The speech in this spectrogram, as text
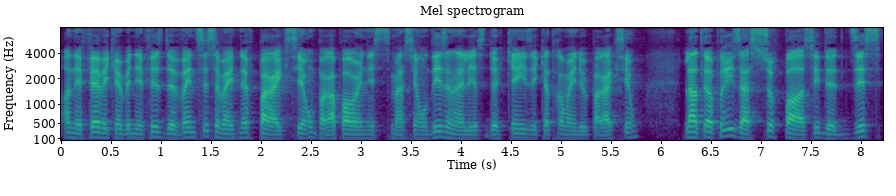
En effet, avec un bénéfice de 26 et 29 par action par rapport à une estimation des analystes de 15 et 82 par action, l'entreprise a surpassé de 10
